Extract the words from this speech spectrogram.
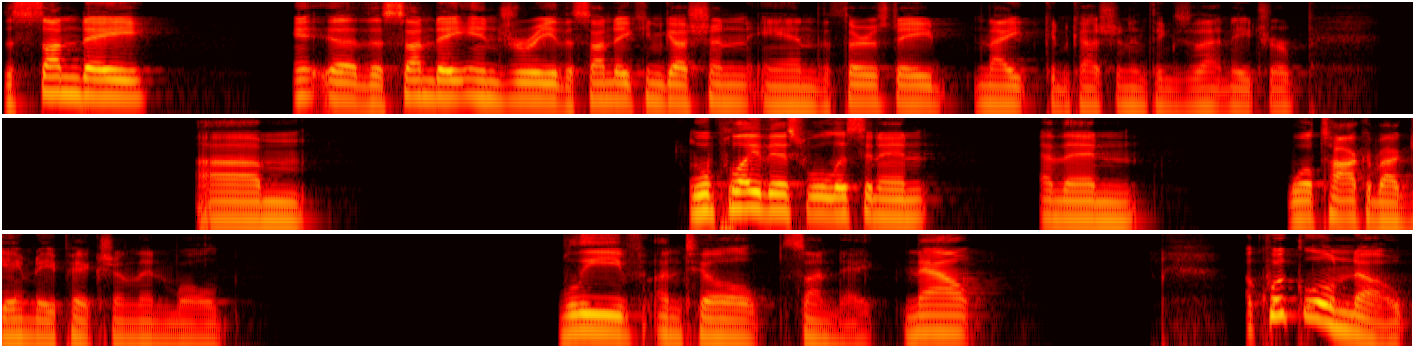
the Sunday, uh, the Sunday injury, the Sunday concussion, and the Thursday night concussion, and things of that nature. Um, we'll play this. We'll listen in, and then we'll talk about game day picks, and then we'll leave until Sunday. Now, a quick little note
